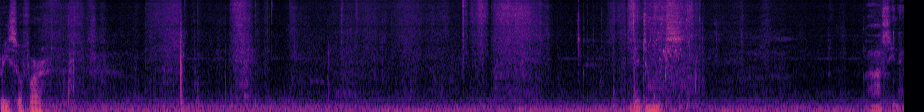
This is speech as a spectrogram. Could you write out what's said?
Three so far. Vigilance. Oh, I've seen that.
